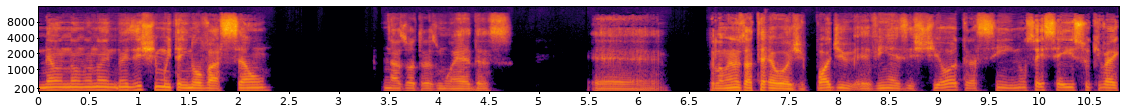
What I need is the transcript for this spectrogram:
não, não, não, não existe muita inovação nas outras moedas, é, pelo menos até hoje. Pode eh, vir a existir outra, sim. Não sei se é isso que vai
